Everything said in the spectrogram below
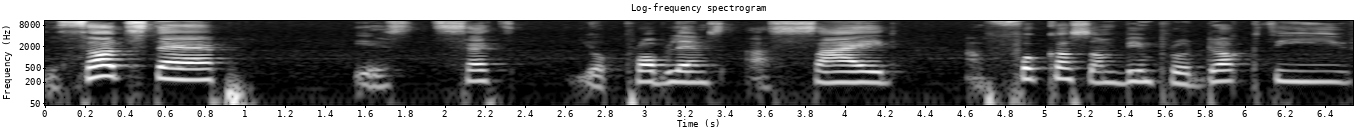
The third step is set your problems aside and focus on being productive.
